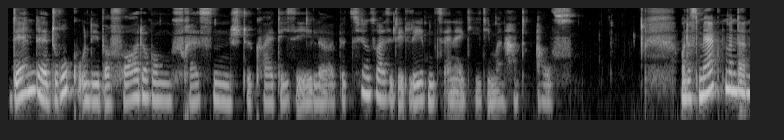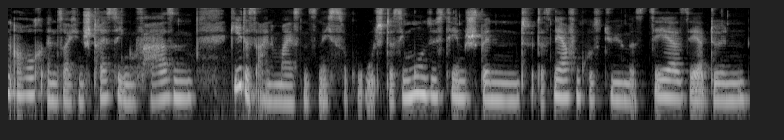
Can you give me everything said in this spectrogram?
Denn der Druck und die Überforderung fressen ein Stück weit die Seele bzw. die Lebensenergie, die man hat, auf. Und das merkt man dann auch in solchen stressigen Phasen, geht es einem meistens nicht so gut. Das Immunsystem spinnt, das Nervenkostüm ist sehr, sehr dünn.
